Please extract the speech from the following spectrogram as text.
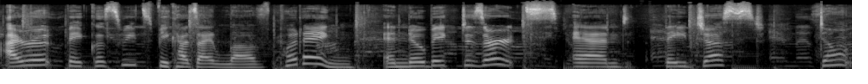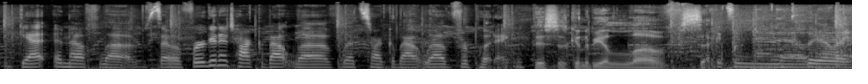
I wrote bakeless sweets because I love pudding and no bake desserts, and they just don't get enough love. So if we're going to talk about love, let's talk about love for pudding. This is going to be a love segment. It's love. Clearly.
